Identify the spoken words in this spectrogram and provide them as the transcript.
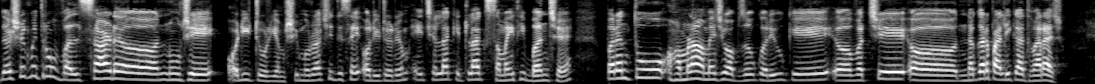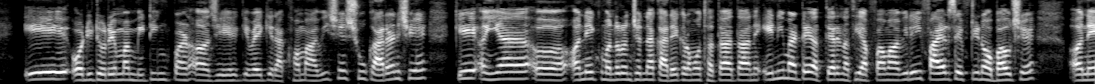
દર્શક મિત્રો, વલસાડનું જે ઓડિટોરિયમ, શ્રી મોરારજી દેસાઈ ઓડિટોરિયમ, એ છેલ્લા કેટલાક સમયથી બંધ છે. પરંતુ હમણાં અમે જે ઓબ્ઝર્વ કર્યું કે વચ્ચે નગરપાલિકા દ્વારા જ એ ઓડિટોરિયમમાં મિટિંગ પણ જે કહેવાય કે રાખવામાં આવી છે. શું કારણ છે કે અહીંયા અનેક મનોરંજનના કાર્યક્રમો થતા હતા અને એની માટે અત્યારે નથી આપવામાં આવી રહી. ફાયર સેફટીનો અભાવ છે અને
